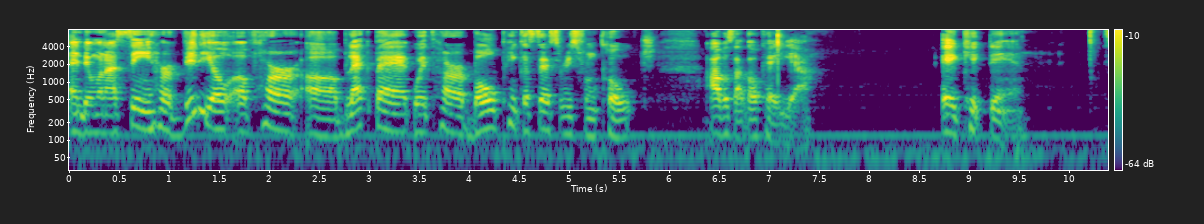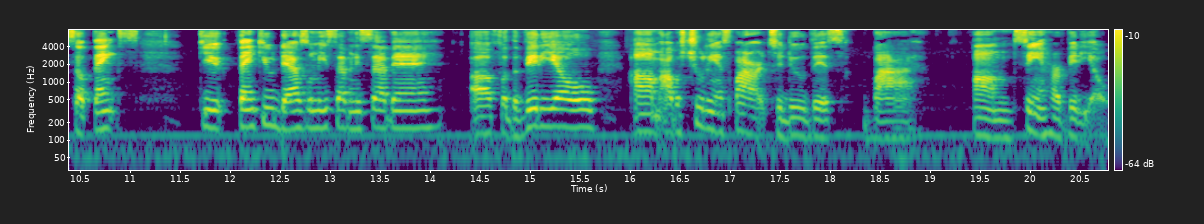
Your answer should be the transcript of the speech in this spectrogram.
And then when I seen her video of her uh, black bag with her bold pink accessories from Coach, I was like, okay, yeah, it kicked in. So thanks, you, thank you, Dazzle Me 77 uh, for the video um, I was truly inspired to do this by um, seeing her video.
